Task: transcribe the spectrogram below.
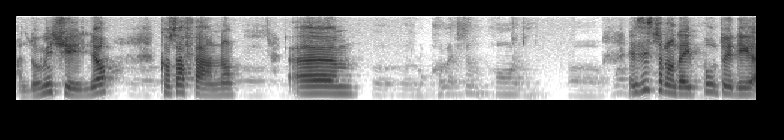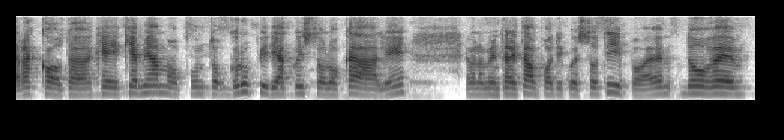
al domicilio, cosa fanno? Eh, Esistono dei punti di raccolta che chiamiamo appunto gruppi di acquisto locali, è una mentalità un po' di questo tipo, eh, dove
